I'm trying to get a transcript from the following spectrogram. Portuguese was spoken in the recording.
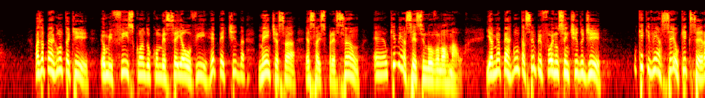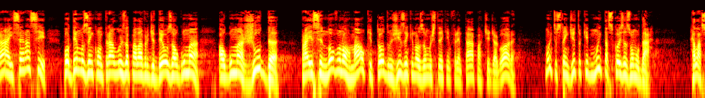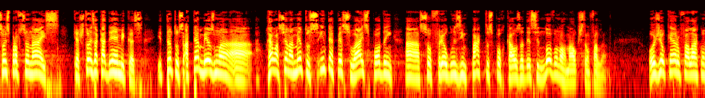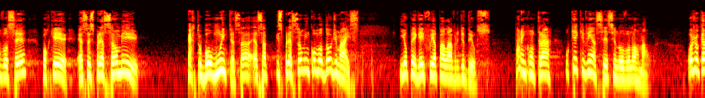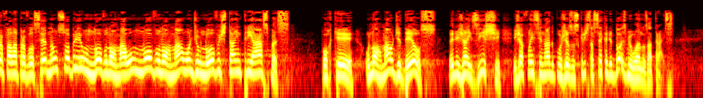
Mas a pergunta que eu me fiz quando comecei a ouvir repetidamente essa, essa expressão é: o que vem a ser esse novo normal? E a minha pergunta sempre foi no sentido de: o que, que vem a ser? O que, que será? E será se podemos encontrar, à luz da palavra de Deus, alguma, alguma ajuda para esse novo normal que todos dizem que nós vamos ter que enfrentar a partir de agora? Muitos têm dito que muitas coisas vão mudar. Relações profissionais, questões acadêmicas e tantos, até mesmo a, a relacionamentos interpessoais podem a, sofrer alguns impactos por causa desse novo normal que estão falando. Hoje eu quero falar com você porque essa expressão me perturbou muito, essa, essa expressão me incomodou demais. E eu peguei e fui a palavra de Deus para encontrar o que, que vem a ser esse novo normal. Hoje eu quero falar para você não sobre um novo normal, um novo normal onde o novo está entre aspas, porque o normal de Deus, ele já existe e já foi ensinado por Jesus Cristo há cerca de dois mil anos atrás.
